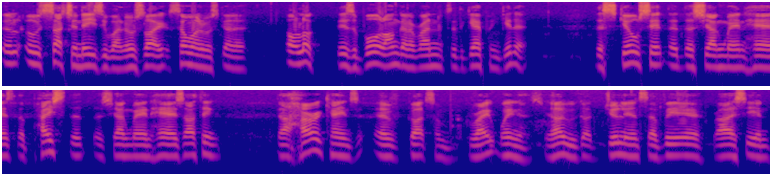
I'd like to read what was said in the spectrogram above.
it, it was such an easy one. It was like someone was going to, oh look, there's a ball. I'm going to run into the gap and get it the skill set that this young man has, the pace that this young man has, I think the Hurricanes have got some great wingers. You know, we've got Julian Savea, Ricey, and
